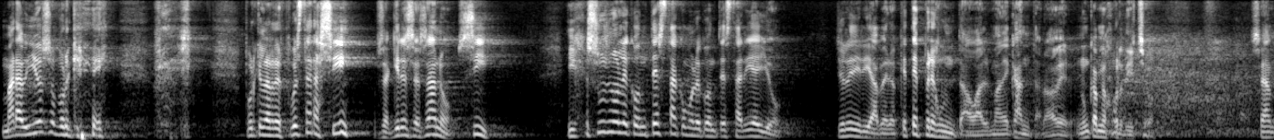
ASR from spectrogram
maravilloso porque, porque la respuesta era sí. O sea, ¿quieres ser sano? Sí. Y Jesús no le contesta como le contestaría yo. Yo le diría, ver, ¿qué te he preguntado, alma de cántaro? A ver, nunca mejor dicho. O sea,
